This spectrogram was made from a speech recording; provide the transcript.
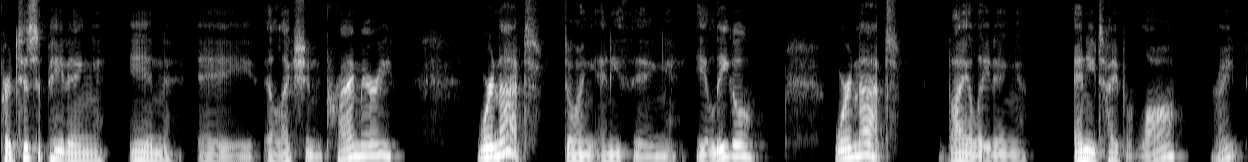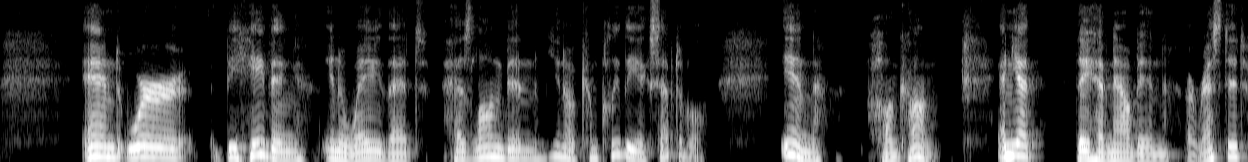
participating in a election primary were not doing anything illegal were not violating any type of law right and were behaving in a way that has long been, you know, completely acceptable in Hong Kong. And yet they have now been arrested.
